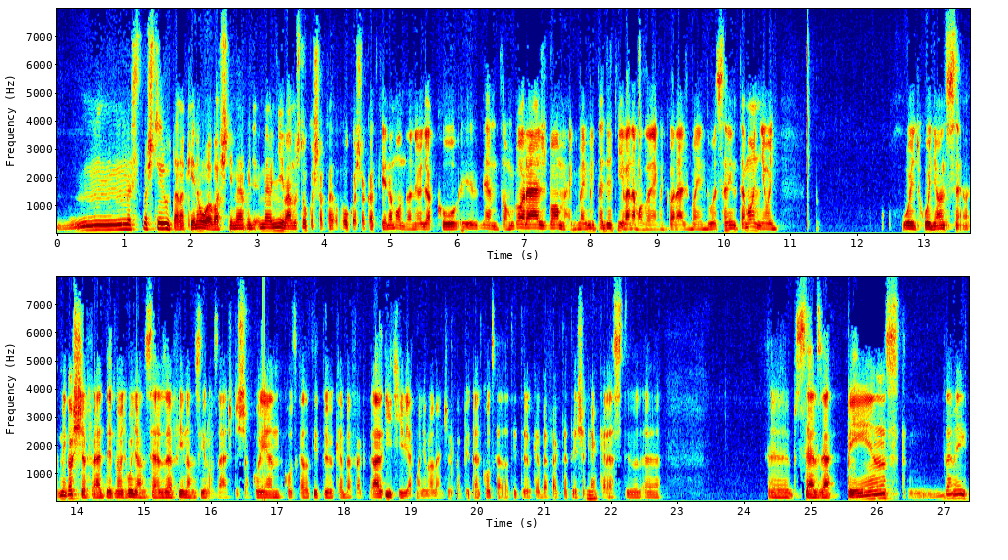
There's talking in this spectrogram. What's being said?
Mm, ezt most én utána kéne olvasni, mert, hogy, mert nyilván most okosakat, okosakat kéne mondani, hogy akkor nem tudom, garázsban, meg, meg mit, de nyilván nem az a hogy garázsban indul. Szerintem annyi, hogy hogy hogyan, még az se feltétlenül, hogy hogyan szerzel finanszírozást, és akkor ilyen kockázati tőke befektetés, így hívják magyarul a venture capital, kockázati tőke befektetéseken keresztül szerzett pénzt, de még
